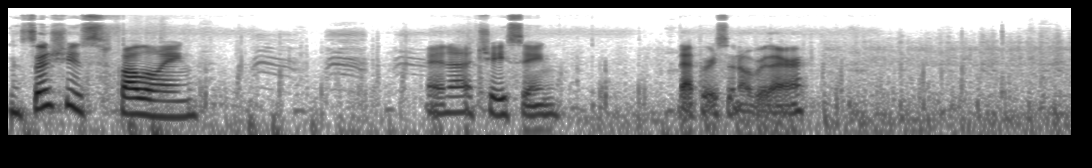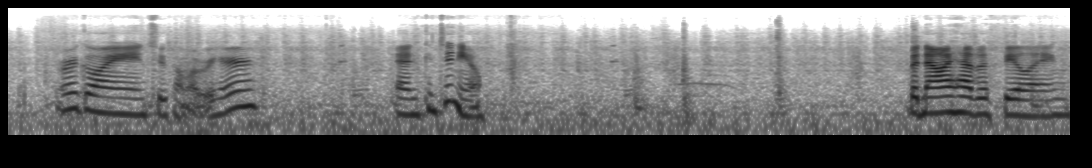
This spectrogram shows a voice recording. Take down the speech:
And since she's following and uh, chasing that person over there, we're going to come over here and continue. But now I have a feeling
